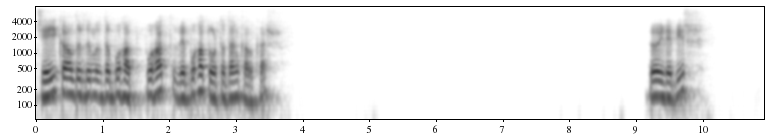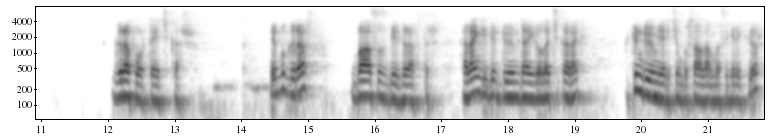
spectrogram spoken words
C'yi kaldırdığımızda bu hat, bu hat ve bu hat ortadan kalkar. Böyle bir graf ortaya çıkar. Ve bu graf bağsız bir graftır. Herhangi bir düğümden yola çıkarak bütün düğümler için bu sağlanması gerekiyor.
